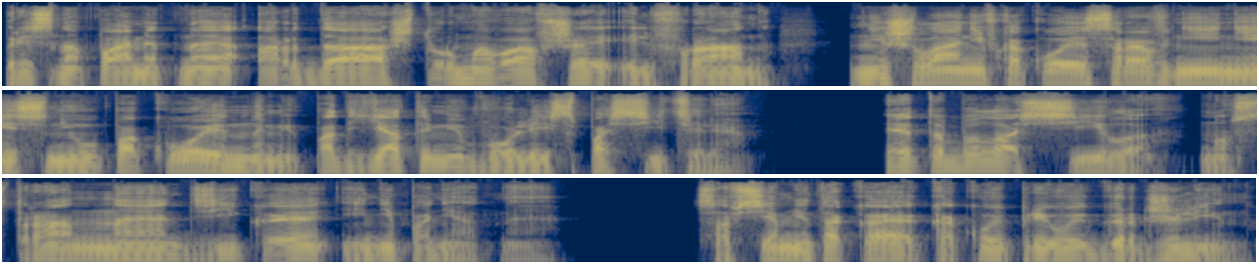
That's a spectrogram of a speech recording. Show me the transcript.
Преснопамятная орда, штурмовавшая Эльфран, не шла ни в какое сравнение с неупокоенными, подъятыми волей Спасителя. Это была сила, но странная, дикая и непонятная. Совсем не такая, какой привык Горджелин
